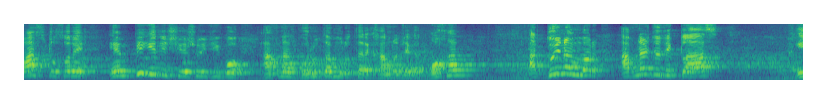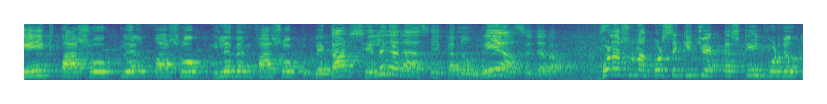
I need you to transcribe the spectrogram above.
পাঁচ বছরে এমপিগিরি শেষ হয়ে যাব, আপনার গরুতা মরুতারে খানো জায়গা ওখান আর দুই নম্বর, আপনার যদি ক্লাস এইট পাস হোক টুয়েলভ পাস হোক ইলেভেন পাস হোক, বেকার ছেলে যারা আছে, কেন মেয়ে আছে যারা, পড়াশোনা করছে কিছু একটা স্টেজ পর্যন্ত,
